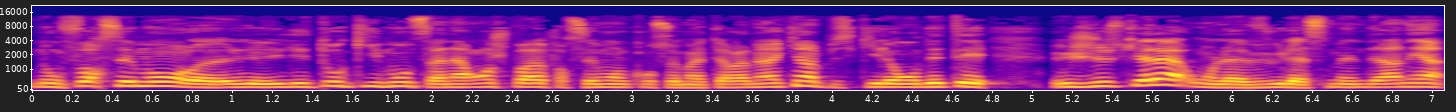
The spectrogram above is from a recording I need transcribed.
donc forcément, euh, les, taux qui montent, ça n'arrange pas forcément le consommateur américain, puisqu'il est endetté jusqu'à là. On l'a vu la semaine dernière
